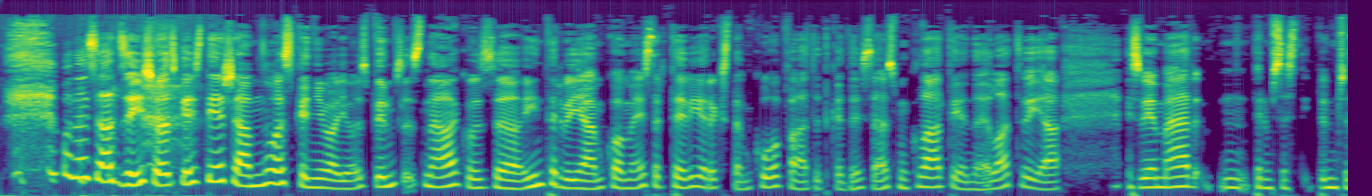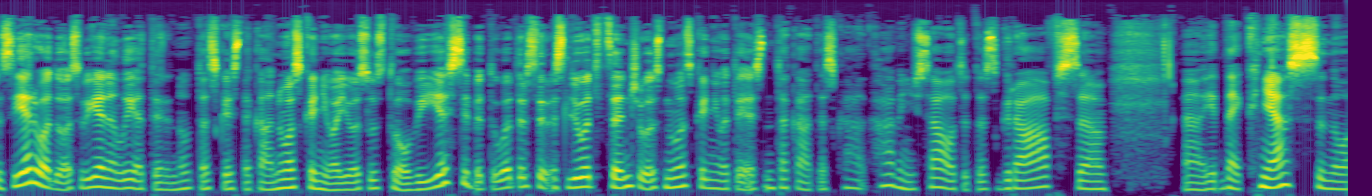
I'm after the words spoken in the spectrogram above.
un es atzīšos, ka es tiešām noskaņojos pirms es nāku uz uh, intervijām, ko mēs ar tevi ierakstām kopā, tad, kad es esmu klātienē Latvijā. Es vienmēr, pirms es, pirms es ierodos, viena lieta ir nu, tas, ka es noskaņojos uz to viesi, bet otrs ir, es ļoti cenšos noskaņoties, nu kā tas, kā, kā viņu sauca, tas grāfs, uh, ja ne, kņas no,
